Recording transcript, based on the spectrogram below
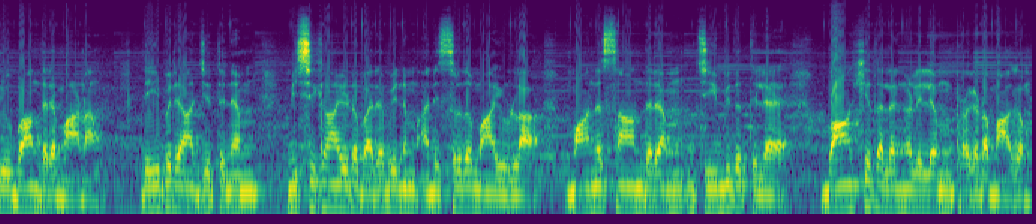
രൂപാന്തരമാണ്. ദൈവരാജ്യത്തിനും മിശിഹായുടെ വരവിനും അനുസൃതമായുള്ള മാനസാന്തരം ജീവിതത്തിലെ ബാഹ്യതലങ്ങളിലും പ്രകടമാകും.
